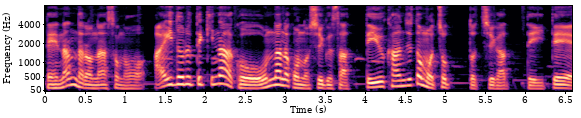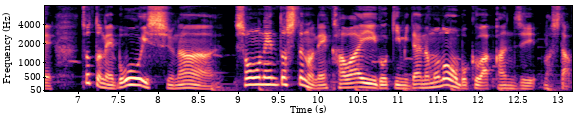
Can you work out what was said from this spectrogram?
で、なんだろうな、その、アイドル的な、こう、女の子の仕草っていう感じともちょっと違っていて、ちょっとね、ボーイッシュな、少年としてのね、可愛い動きみたいなものを僕は感じました。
